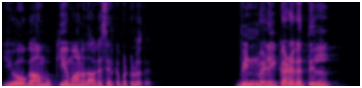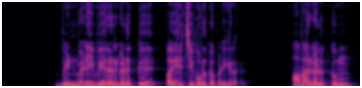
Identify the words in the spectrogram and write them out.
யோகா முக்கியமானதாக சேர்க்கப்பட்டுள்ளது. விண்வெளி கழகத்தில் விண்வெளி வீரர்களுக்கு பயிற்சி கொடுக்கப்படுகிறது. அவர்களுக்கும்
